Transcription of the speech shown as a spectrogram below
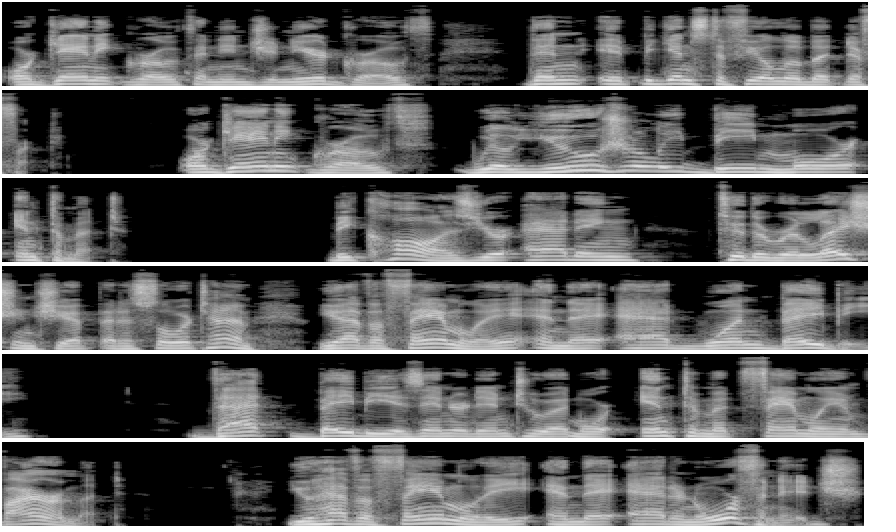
organic growth and engineered growth, then it begins to feel a little bit different. Organic growth will usually be more intimate because you're adding to the relationship at a slower time. You have a family and they add one baby. That baby is entered into a more intimate family environment. You have a family and they add an orphanage.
